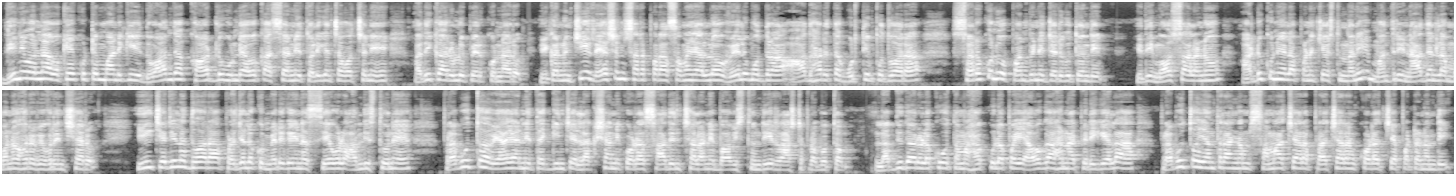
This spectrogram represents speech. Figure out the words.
దీనివల్ల ఒకే కుటుంబానికి ద్వంద్వ కార్డులు ఉండే అవకాశాన్ని తొలగించవచ్చని అధికారులు పేర్కొన్నారు. ఇక నుంచి రేషన్ సరఫరా సమయాల్లో వేలుముద్ర ఆధారిత గుర్తింపు ద్వారా సరుకులు పంపిణీ జరుగుతుంది. ఇది మోసాలను అడ్డుకునేలా పనిచేస్తుందని మంత్రి నాదెండ్ల మనోహర్ వివరించారు. ఈ చర్యల ద్వారా ప్రజలకు మెరుగైన సేవలు అందిస్తూనే ప్రభుత్వ వ్యయాన్ని తగ్గించే లక్ష్యాన్ని కూడా సాధించాలని భావిస్తుంది రాష్ట్ర ప్రభుత్వం. లబ్ధిదారులకు తమ హక్కులపై అవగాహన పెరిగేలా ప్రభుత్వ యంత్రాంగం సమాచార ప్రచారం కూడా చేపట్టనుంది.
